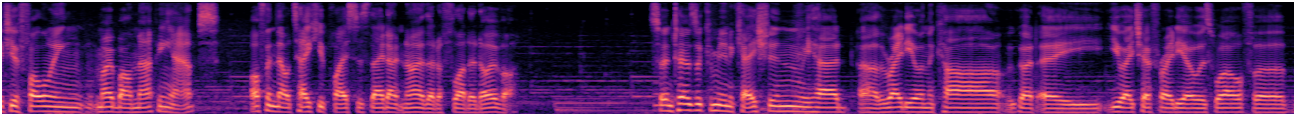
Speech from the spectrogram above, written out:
If you're following mobile mapping apps, often they'll take you places they don't know that are flooded over. So in terms of communication, we had uh, the radio in the car. We've got a UHF radio as well for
